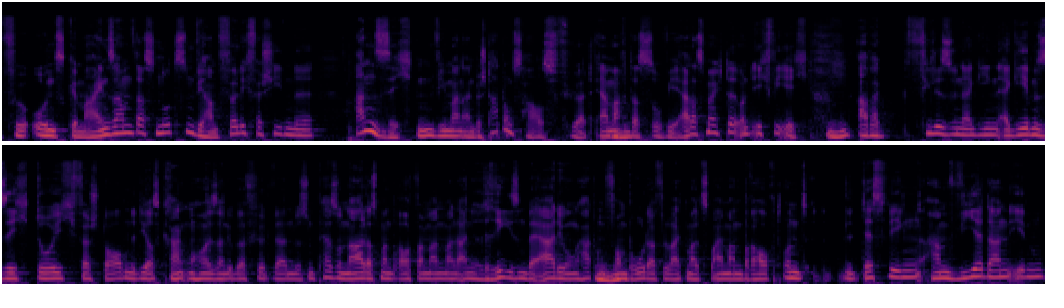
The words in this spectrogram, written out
für uns gemeinsam das nutzen. Wir haben völlig verschiedene Ansichten, wie man ein Bestattungshaus führt. Er macht mhm. das so, wie er das möchte und ich wie ich. Mhm. Aber viele Synergien ergeben sich durch Verstorbene, die aus Krankenhäusern überführt werden müssen, Personal, das man braucht, weil man mal eine Riesenbeerdigung hat und mhm. vom Bruder vielleicht mal zwei Mann braucht. Und deswegen haben wir dann eben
